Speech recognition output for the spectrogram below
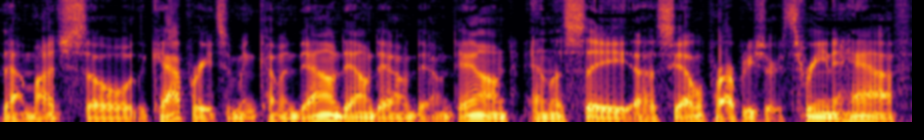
that much. So the cap rates have been coming down, down, down, down, down. And let's say uh, Seattle properties are three and a half.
